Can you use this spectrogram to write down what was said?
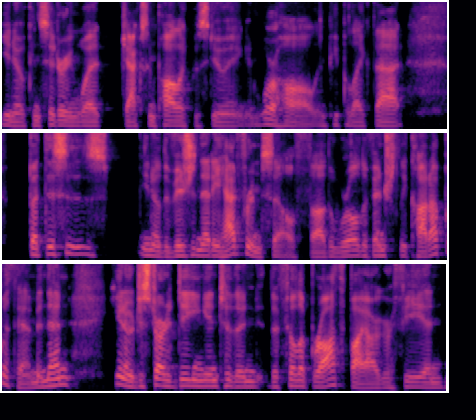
you know considering what jackson pollock was doing and warhol and people like that. But this is you know the vision that he had for himself. Uh, the world eventually caught up with him, and then you know just started digging into the the Philip Roth biography, and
